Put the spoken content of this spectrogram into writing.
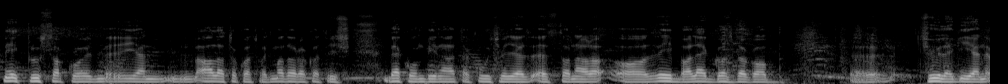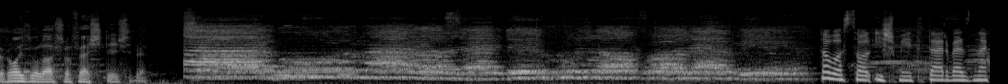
még plusz akkor ilyen állatokat vagy madarakat is bekombináltak úgy, hogy ez, ez talán az évben a leggazdagabb, főleg ilyen rajzolásra, festésre. Tavasszal ismét terveznek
